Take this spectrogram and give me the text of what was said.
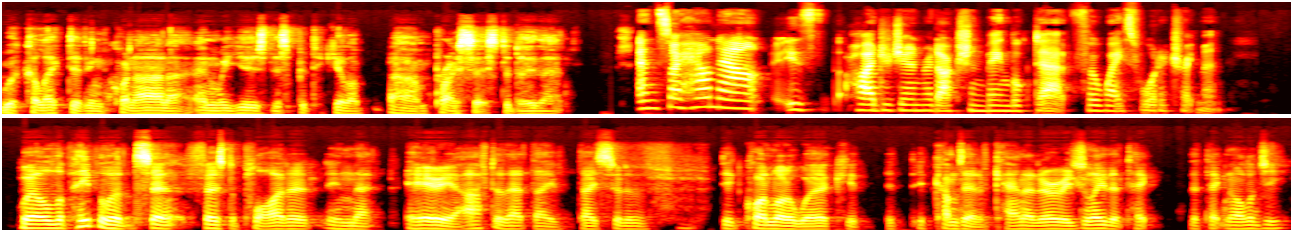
were collected in Kwinana, and we used this particular um, process to do that. And so, how now is hydrogen reduction being looked at for wastewater treatment? Well, the people that first applied it in that area. After that, they they sort of did quite a lot of work. It, it, it comes out of Canada originally, the tech the technology.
